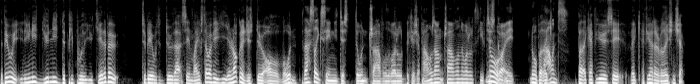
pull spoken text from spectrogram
The people you you need, you need the people that you care about to be able to do that same lifestyle with you. You're not going to just do it all alone. But that's like saying you just don't travel the world because your pals aren't traveling the world. You've just No, got to No, but like balance. But like if you say like if you had a relationship,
